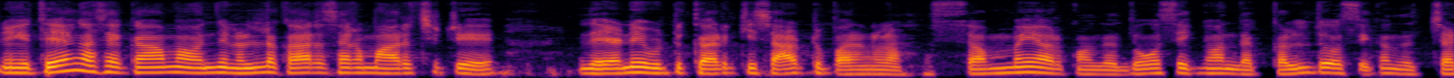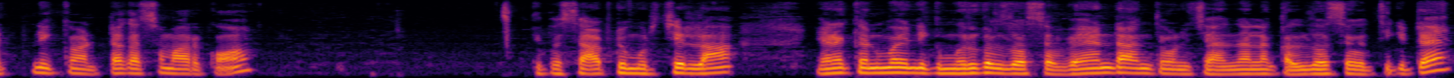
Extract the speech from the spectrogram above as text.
நீங்கள் தேங்காய் சேர்க்காம வந்து நல்ல காரசாரமாக அரைச்சிட்டு இந்த எண்ணெயை விட்டு கறக்கி சாப்பிட்டு பாருங்களா செம்மையாக இருக்கும். அந்த தோசைக்கும் அந்த கல் தோசைக்கும் அந்த சட்னிக்கும் அட்டகாசமாக இருக்கும். இப்போ சாப்பிட்டு முடிச்சிடலாம். எனக்கு என்னமோ இன்னைக்கு முருகல் தோசை வேண்டாம்னு தோணுச்சு. அதனால நான் கல் தோசை ஊற்றிக்கிட்டேன்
